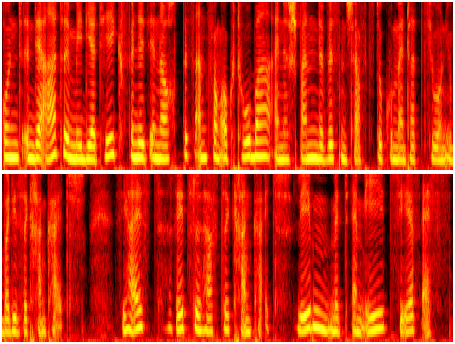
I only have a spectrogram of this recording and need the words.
Und in der Arte Mediathek findet ihr noch bis Anfang Oktober eine spannende Wissenschaftsdokumentation über diese Krankheit. Sie heißt Rätselhafte Krankheit. Leben mit ME-CFS.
